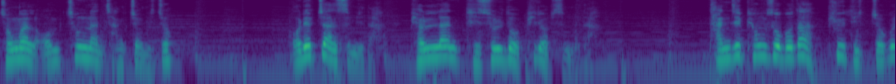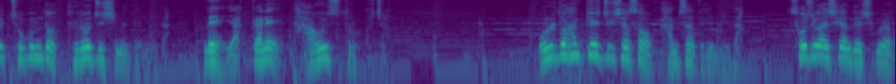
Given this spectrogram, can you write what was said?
정말 엄청난 장점이죠. 어렵지 않습니다. 별난 기술도 필요 없습니다. 단지 평소보다 큐 뒤쪽을 조금 더 들어주시면 됩니다. 네, 약간의 다운 스트로크죠. 오늘도 함께 해주셔서 감사드립니다. 소중한 시간 되시고요.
